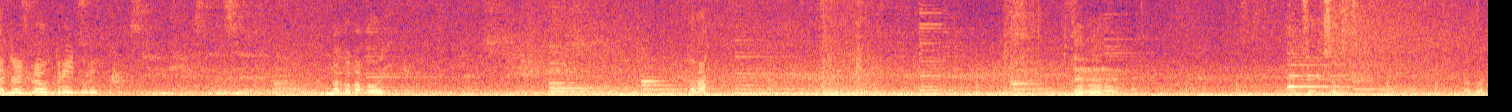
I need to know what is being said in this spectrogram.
underground train ulit. Bago makoy tara. Uh, I'm so exhausted pagod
